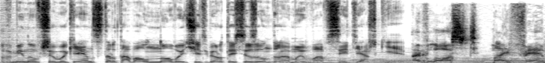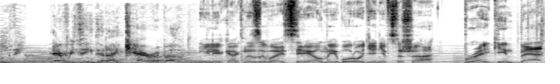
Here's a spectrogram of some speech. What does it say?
В минувший уикенд стартовал новый четвертый сезон драмы «Во все тяжкие». I've lost my family, everything that I care about. Или, как называет сериал на его родине в США, Breaking Bad.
